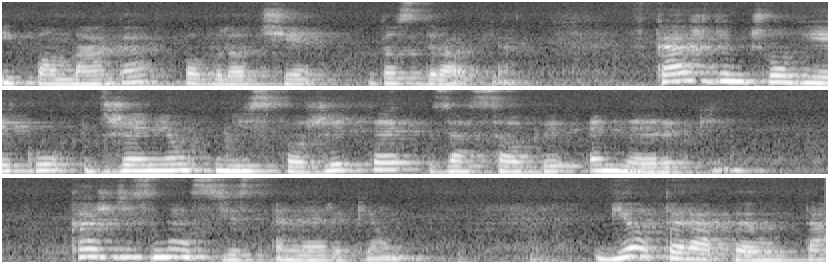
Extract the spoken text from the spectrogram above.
i pomaga w powrocie do zdrowia. W każdym człowieku drzemią niespożyte zasoby energii. Każdy z nas jest energią. Bioterapeuta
